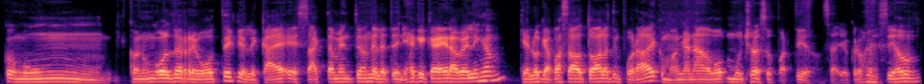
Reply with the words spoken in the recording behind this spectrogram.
con un, con un gol de rebote que le cae exactamente donde le tenía que caer a Bellingham, que es lo que ha pasado toda la temporada y como han ganado muchos de sus partidos. O sea, yo creo que ha sido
